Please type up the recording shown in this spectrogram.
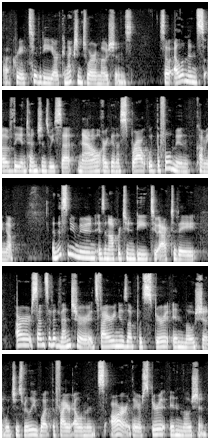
uh, creativity, our connection to our emotions. So elements of the intentions we set now are going to sprout with the full moon coming up. And this new moon is an opportunity to activate our sense of adventure. It's firing us up with spirit in motion, which is really what the fire elements are. They are spirit in motion,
